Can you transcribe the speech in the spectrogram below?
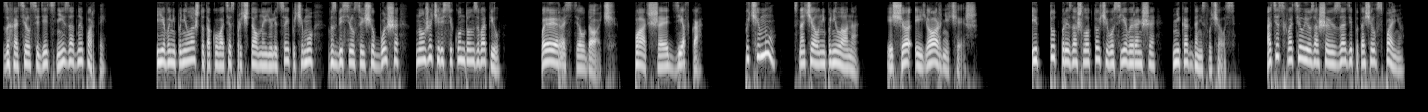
захотел сидеть с ней за одной партой. Ева не поняла, что такого отец прочитал на ее лице и почему взбесился еще больше, но уже через секунду он завопил. «Вырастил дочь! Падшая девка!» «Почему?» — сначала не поняла она. «Еще и ерничаешь!» И тут произошло то, чего с Евой раньше никогда не случалось. Отец схватил ее за шею сзади и потащил в спальню.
